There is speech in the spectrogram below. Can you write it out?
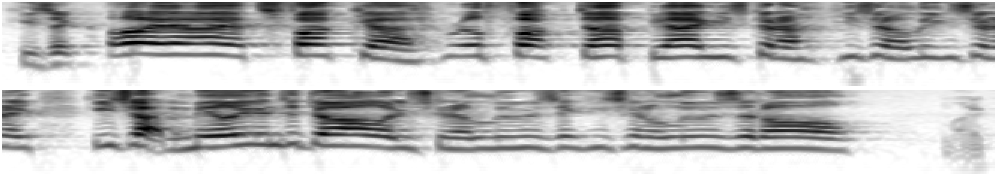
He's like, oh yeah, it's fuck, uh, real fucked up. Yeah, he's gonna, he's gonna, he's gonna, he's got millions of dollars. He's gonna lose it. He's gonna lose it all. I'm like,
